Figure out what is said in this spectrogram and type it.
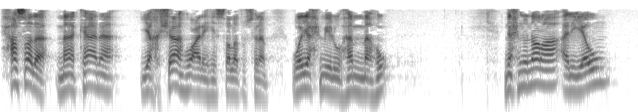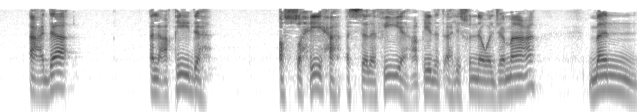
حصل ما كان يخشاه عليه الصلاة والسلام ويحمل همه؟ نحن نرى اليوم أعداء العقيدة الصحيحة السلفية عقيدة أهل السنة والجماعة من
